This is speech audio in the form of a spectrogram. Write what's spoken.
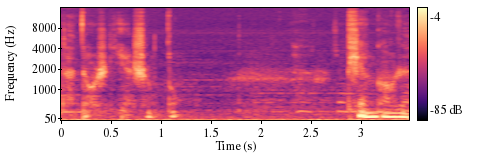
咱都是野生动物。天高任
